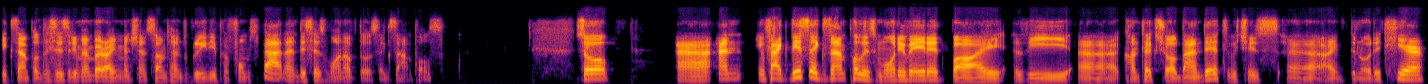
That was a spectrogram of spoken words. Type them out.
example. This is, remember I mentioned sometimes Greedy performs bad, and this is one of those examples. So, uh, and in fact, this example is motivated by the uh, contextual bandit, which is, uh, I've denoted here.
